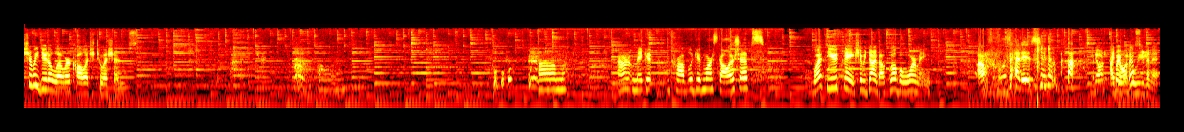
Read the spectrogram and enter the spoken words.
should we do to lower college tuitions? Um, I don't know, make it probably give more scholarships. What do you think should be done about global warming? I don't know what that is. I Wait, don't what is- believe in it.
